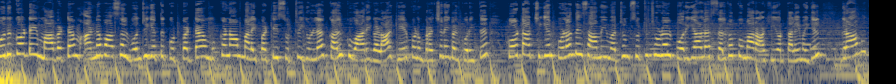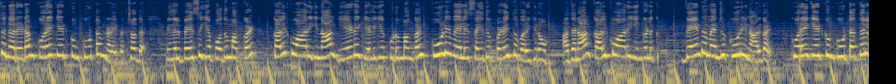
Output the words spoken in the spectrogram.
புதுக்கோட்டை மாவட்டம் அன்னவாசல் ஒன்றியத்துக்குட்பட்ட முக்கணாமலைப்பட்டி சுற்றியுள்ள கல் குவாரிகளால் ஏற்படும் பிரச்சினைகள் குறித்து கோட்டாட்சியர் குழந்தைசாமி மற்றும் சுற்றுச்சூழல் பொறியாளர் செல்வகுமார் ஆகியோர் தலைமையில் கிராமத்தினரிடம் குறை கேட்கும் கூட்டம் நடைபெற்றது. இதில் பேசிய பொதுமக்கள் கல் குவாரியினால் ஏழை எளிய குடும்பங்கள் கூலி வேலை செய்து பிழைத்து வருகிறோம். அதனால் கல் குவாரி எங்களுக்கு வேண்டும் என்று கூறினார்கள். குறை கேட்கும் கூட்டத்தில்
